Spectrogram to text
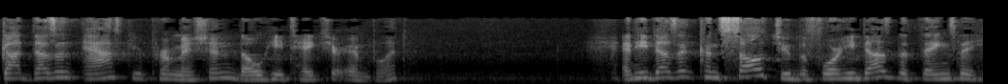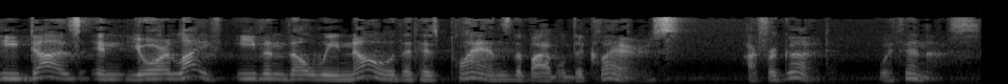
God doesn't ask your permission, though He takes your input. And He doesn't consult you before He does the things that He does in your life, even though we know that His plans, the Bible declares, are for good within us.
